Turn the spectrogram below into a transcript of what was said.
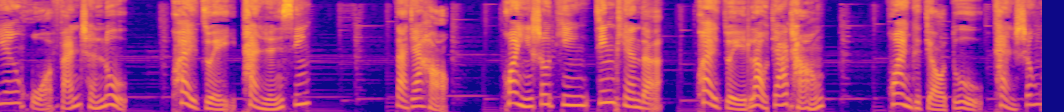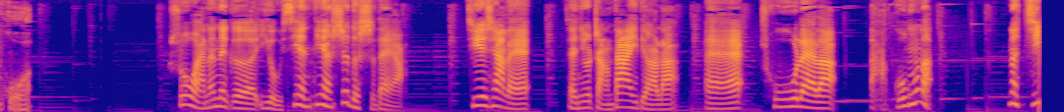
烟火凡尘路，快嘴探人心。大家好，欢迎收听今天的快嘴唠家常，换个角度看生活。说完了那个有线电视的时代啊，接下来咱就长大一点了，哎，出来了，打工了。那接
